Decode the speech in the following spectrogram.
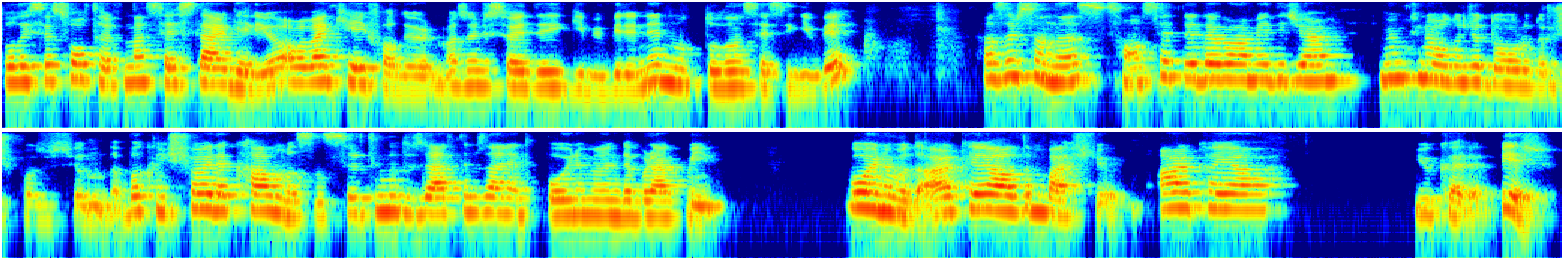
Dolayısıyla sol tarafından sesler geliyor ama ben keyif alıyorum. Az önce söylediği gibi birinin mutluluğun sesi gibi. Hazırsanız son setle devam edeceğim. Mümkün olduğunca doğru duruş pozisyonunda. Bakın şöyle kalmasın. Sırtımı düzelttim zannedip boynumu önde bırakmayayım. Boynumu da arkaya aldım başlıyorum. Arkaya, yukarı. Bir.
